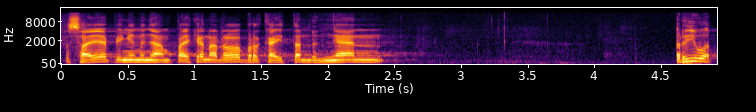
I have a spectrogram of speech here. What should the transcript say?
saya ingin menyampaikan adalah berkaitan dengan reward.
